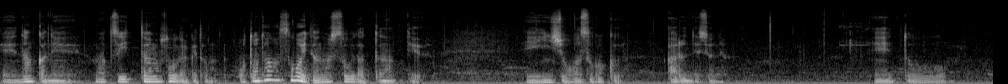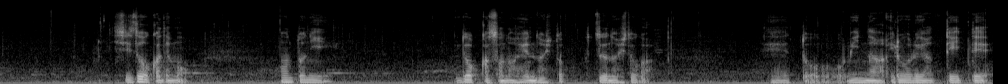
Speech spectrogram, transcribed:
えー、なんかね、まあ、Twitter もそうだけど大人がすごい楽しそうだったなっていう、え、印象がすごくあるんですよね。えっ、ー、と静岡でも本当にどっかその辺の人普通の人がえっ、とみんないろいろやっていて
